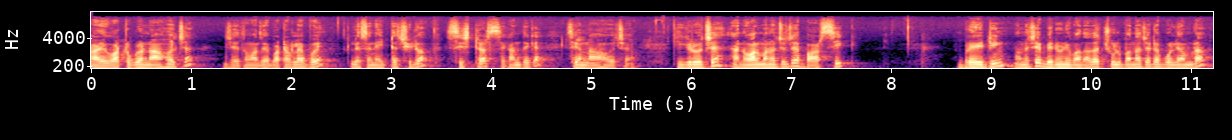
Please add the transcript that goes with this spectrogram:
আর এই ওয়ার্ড্রপগুলো না হয়েছে যে তোমাদের বাটারফ্লাই বই লেসন এইটটা ছিল সিস্টার সেখান থেকে সেখানে নেওয়া হয়েছে। কী কী রয়েছে? অ্যানুয়াল মানে হচ্ছে যে বার্ষিক ব্রেডিং মানে হচ্ছে বেরুনি বাঁধা, অর্থাৎ চুল বাঁধা যেটা বলি আমরা।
